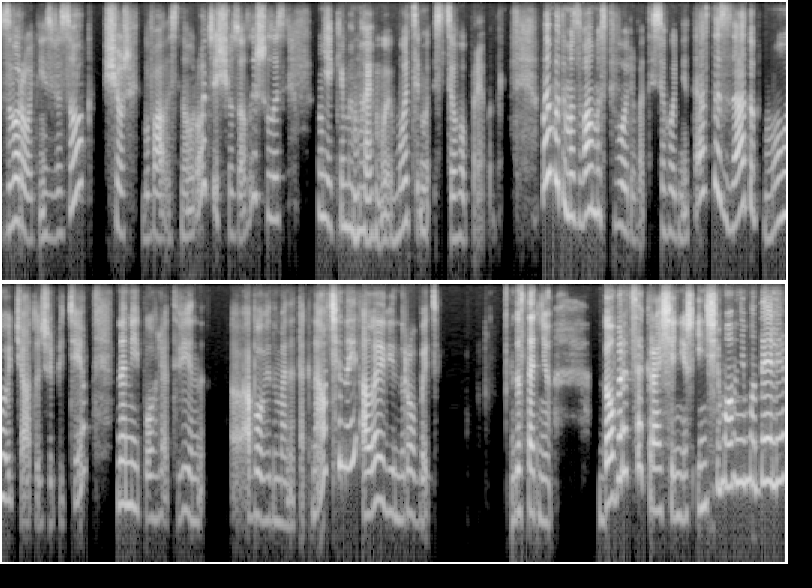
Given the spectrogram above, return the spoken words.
зворотній зв'язок, що ж відбувалось на уроці, що залишилось, які ми маємо емоції з цього приводу. Ми будемо з вами створювати сьогодні тести за допомогою чату GPT. На мій погляд, він е, або він у мене так навчений, але він робить достатньо добре це, краще, ніж інші мовні моделі.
